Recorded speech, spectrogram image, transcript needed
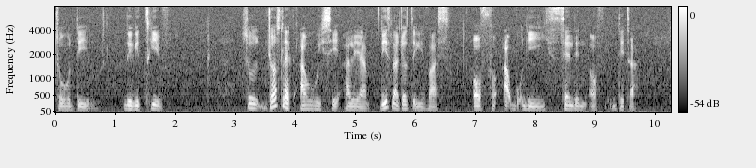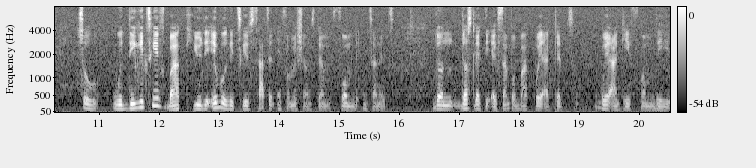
to the the retrieve. So just like how we say earlier, this not just the reverse of uh, the sending of data. So with the retrieve back, you dey able to retrieve certain informations them from the internet. Done just like the example back where I get where I give from the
